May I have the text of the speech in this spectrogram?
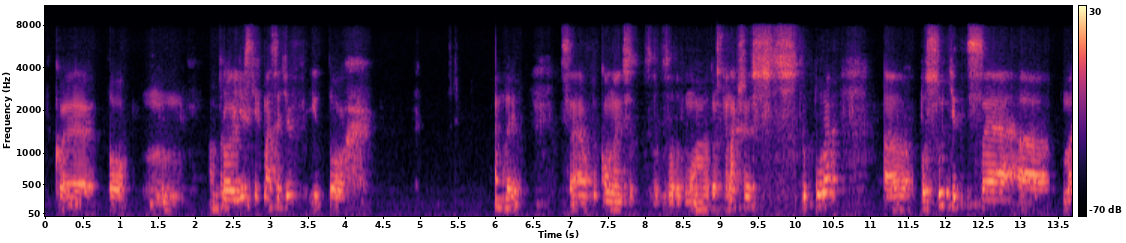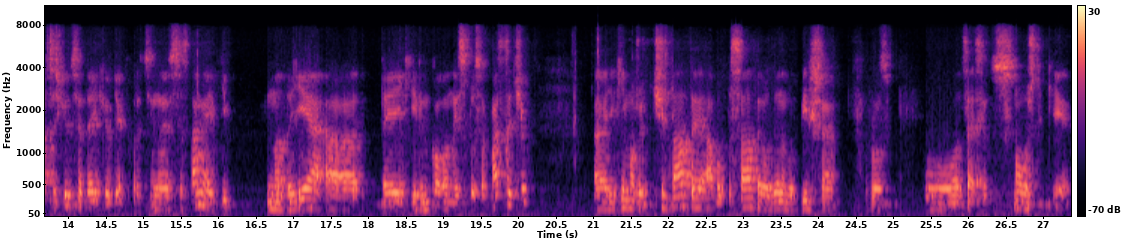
такої до м, андроїдівських меседжів і до хендлерів. Це виконується за- допомогою трошки інакшої структури. Е, По суті, це е, Message Queue – це деякі об'єкти операційної системи, які надає е, деякий лінкований список меседжів, е, які можуть читати або писати один або більше процесів. Знову ж таки, е,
